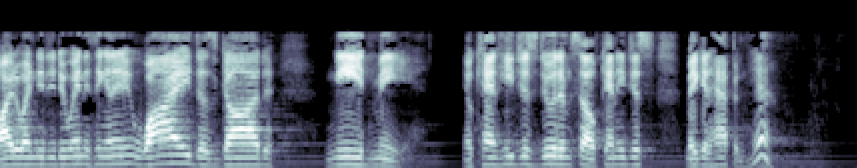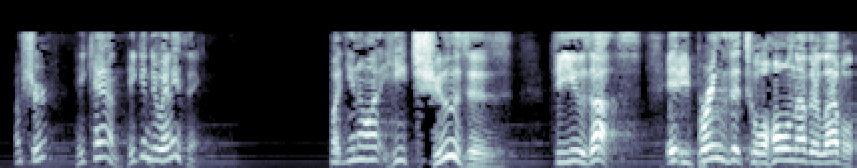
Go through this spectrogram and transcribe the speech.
Why do I need to do anything? Why does God need me? You know, can He just do it Himself? Can He just make it happen? Yeah, I'm sure He can. He can do anything. But you know what? He chooses to use us. It, brings it to a whole nother level.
